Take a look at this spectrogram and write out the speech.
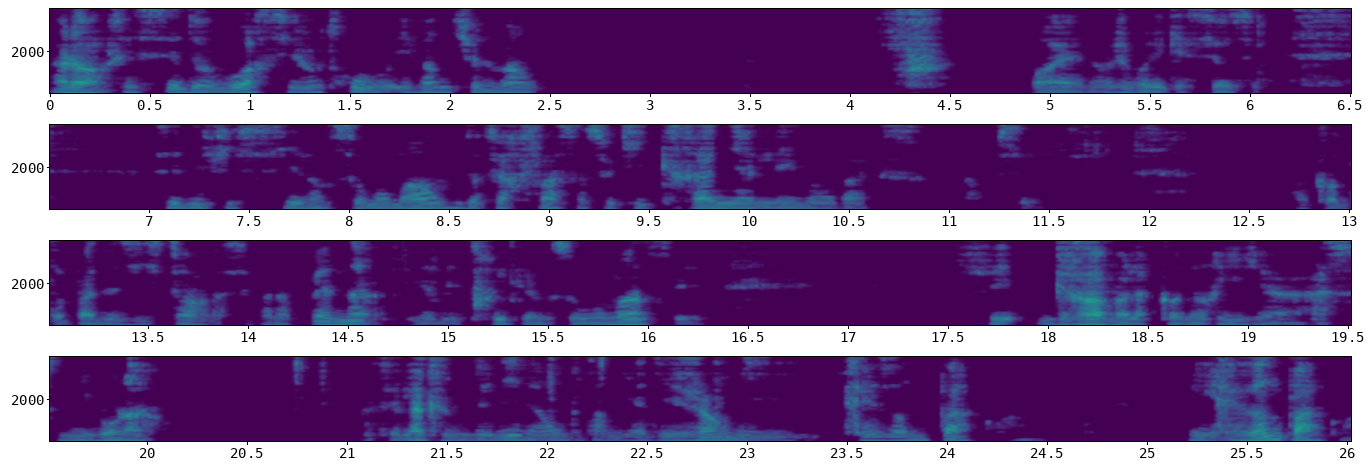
Alors, j'essaie de voir si je trouve éventuellement Ouais, non, je vois les questions. C'est difficile en ce moment de faire face à ceux qui craignent les non-vax. On raconte pas des histoires, là, c'est pas la peine. Il y a des trucs en ce moment, c'est, c'est grave à la connerie à, ce niveau-là. C'est là que je me dis, non, il y a des gens, mais ils raisonnent pas, quoi. Mais il raisonne pas. Quoi.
